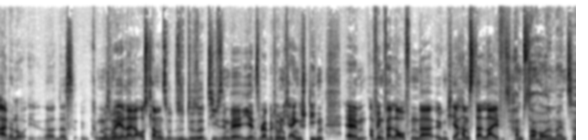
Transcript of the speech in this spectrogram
I don't know. Das müssen wir hier leider ausklammern. So, so, so tief sind wir hier ins Rabbit Hole nicht eingestiegen. Ähm, auf jeden Fall laufen da irgendwelche Hamster live. Das Hamsterhole meinst du?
